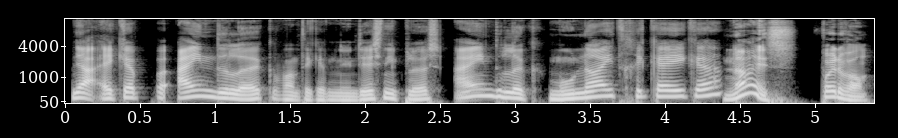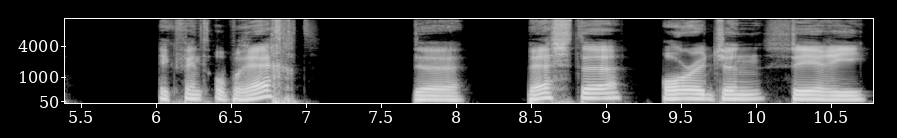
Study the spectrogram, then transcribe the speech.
ja, ik heb eindelijk, want ik heb nu Disney Plus, eindelijk Moon Knight gekeken. Nice. Vond je ervan? Ik vind oprecht de beste origin-serie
